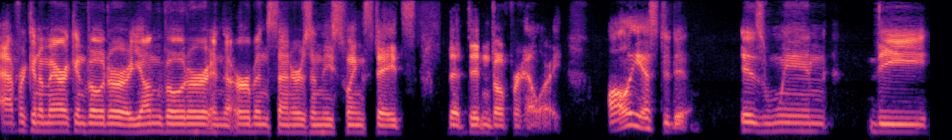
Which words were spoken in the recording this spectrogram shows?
African American voter or young voter in the urban centers in these swing states that didn't vote for Hillary. All he has to do is win the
